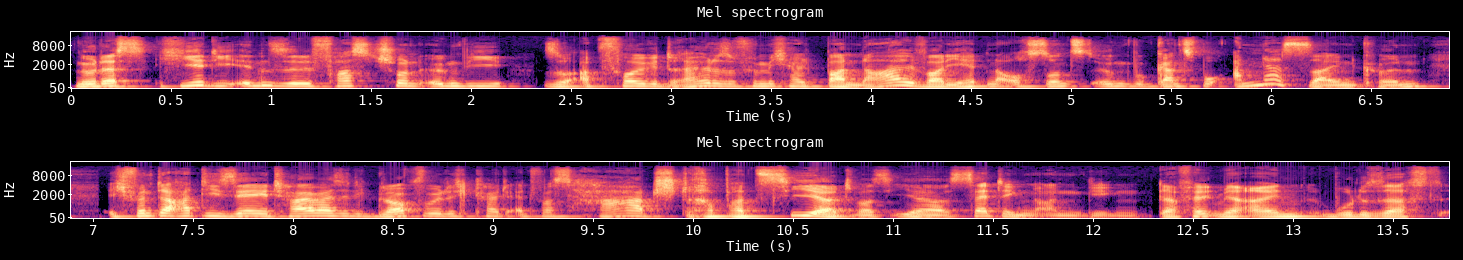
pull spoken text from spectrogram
Nur, dass hier die Insel fast schon irgendwie so ab Folge 3 oder so für mich halt banal war. Die hätten auch sonst irgendwo ganz woanders sein können. Ich finde, da hat die Serie teilweise die Glaubwürdigkeit etwas hart strapaziert, was ihr Setting anging. Da fällt mir ein, wo du sagst,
